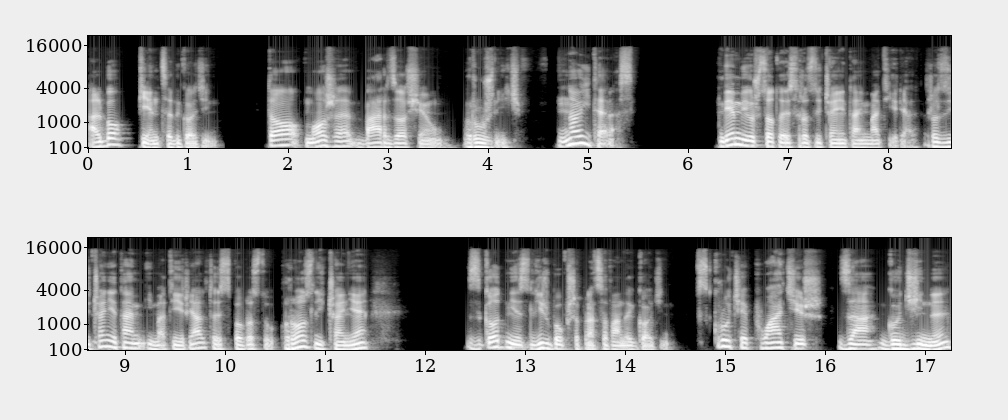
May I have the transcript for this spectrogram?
albo 500 godzin. To może bardzo się różnić. No i teraz, Wiemy już, co to jest rozliczenie time material. Rozliczenie time i material to jest po prostu rozliczenie zgodnie z liczbą przepracowanych godzin. W skrócie płacisz za godziny,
